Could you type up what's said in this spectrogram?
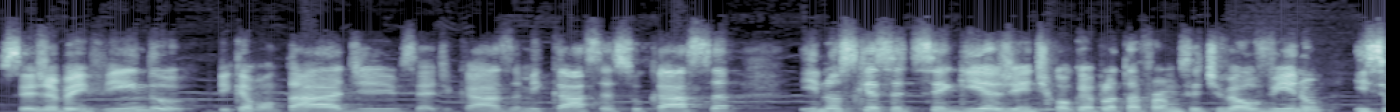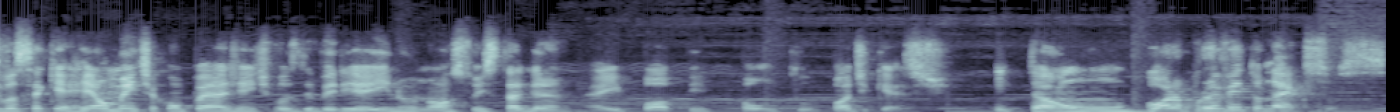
seja bem-vindo, fique à vontade, você é de casa, me caça, é sucaça. E não esqueça de seguir a gente em qualquer plataforma que você estiver ouvindo. E se você quer realmente acompanhar a gente, você deveria ir no nosso Instagram, é hipop.podcast. Então, bora pro evento Nexus.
